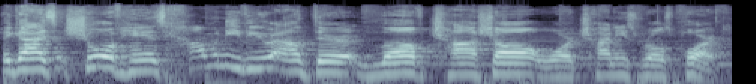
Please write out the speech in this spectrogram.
Hey guys, show of hands, how many of you out there love cha shao or Chinese roast pork?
